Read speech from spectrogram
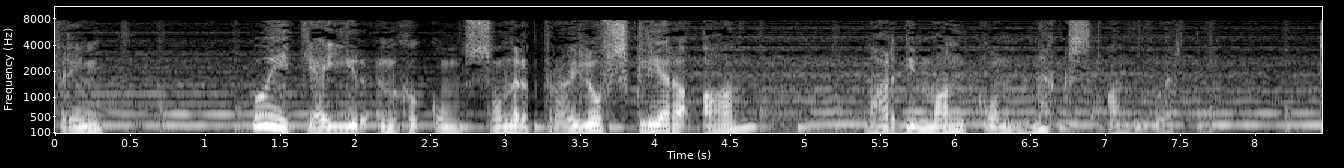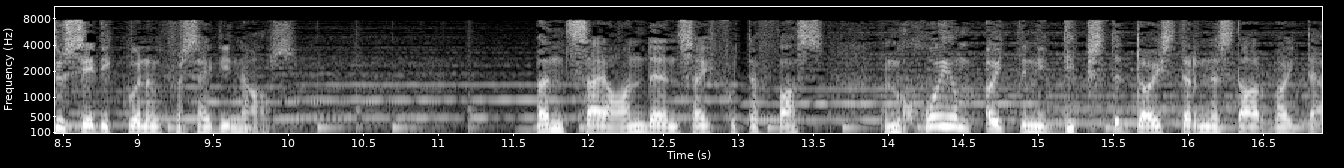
"Vriend, Hoe het jy hier ingekom sonder bruilofsklere aan? Maar die man kon niks antwoord nie. Toe sê die koning vir sy dienaars: Bind sy hande en sy voete vas en gooi hom uit in die diepste duisternis daar buite.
